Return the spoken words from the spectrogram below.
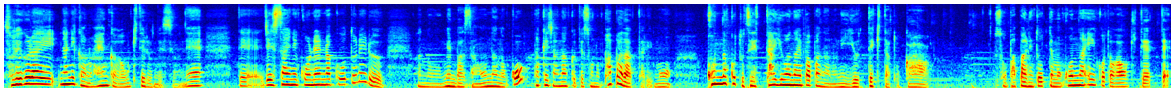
それぐらい何かの変化が起きてるんですよね。で実際にこう連絡を取れるあのメンバーさん女の子だけじゃなくてそのパパだったりもこんなこと絶対言わないパパなのに言ってきたとかそうパパにとってもこんないいことが起きてって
